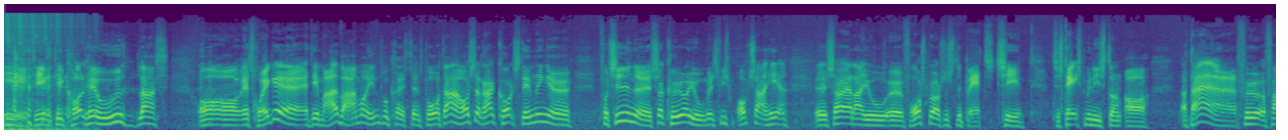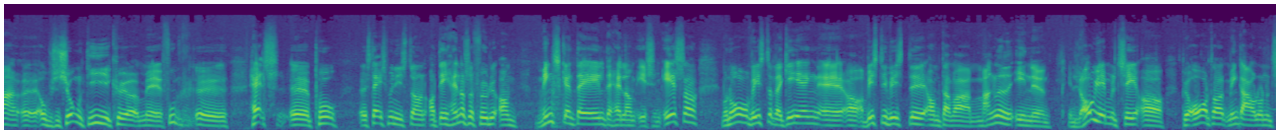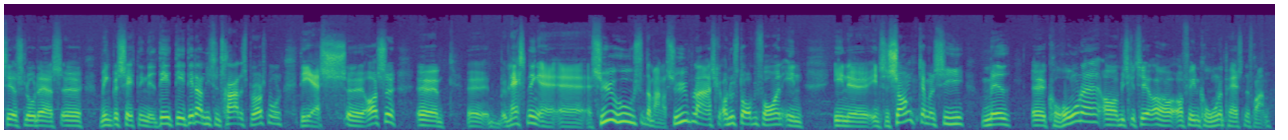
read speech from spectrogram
det, det, det er koldt herude, Lars. Og jeg tror ikke, at det er meget varmere inde på Christiansborg. Der er også ret kold stemning. Øh, for tiden øh, så kører jo, mens vi optager her, øh, så er der jo forspørgselsdebat til, til statsministeren, og og der er før, fra oppositionen, de kører med fuld øh, hals øh, på Øh, statsministeren, og det handler selvfølgelig om minkskandalen, det handler om sms'er, hvornår vidste regeringen, øh, og, hvis de vidste, om der var manglet en, øh, en lovhjemmel til at beordre minkavlerne til at slå deres øh, minkbesætning ned. Det, det er det, der er de centrale spørgsmål. Det er øh, også øh, øh, belastning af, af, af sygehuse, der mangler sygeplejerske, og nu står vi foran en, en, øh, en sæson, kan man sige, med øh, corona, og vi skal til at, at finde coronapassene frem.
